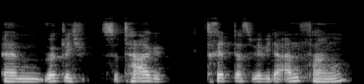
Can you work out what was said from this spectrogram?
ähm, wirklich zutage tritt, dass wir wieder anfangen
